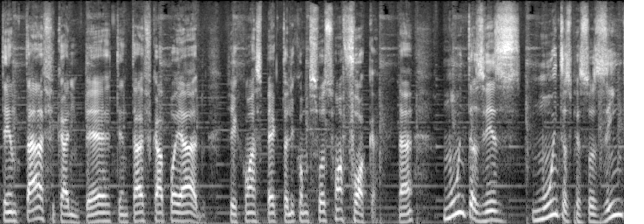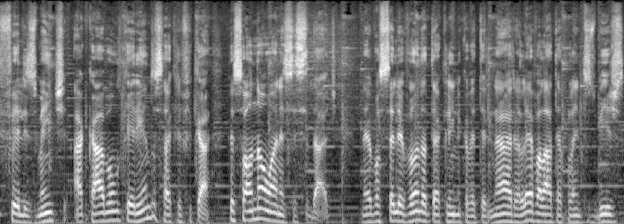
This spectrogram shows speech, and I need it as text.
tentar ficar em pé, tentar ficar apoiado, fica com um aspecto ali como se fosse uma foca, né? Muitas vezes, muitas pessoas, infelizmente, acabam querendo sacrificar. Pessoal, não há necessidade né? Você levando até a clínica veterinária, leva lá até a Planeta dos Bichos,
